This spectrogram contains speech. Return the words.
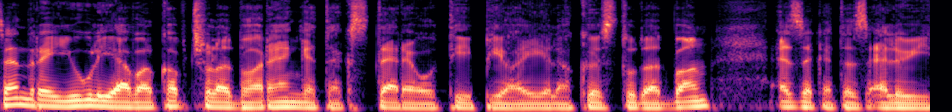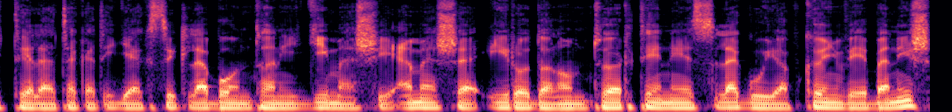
Szendrei Júliával kapcsolatban rengeteg sztereotípia él a köztudatban, ezeket az előítéleteket igyekszik lebontani Gyimesi Emese irodalomtörténész legújabb könyvében is,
